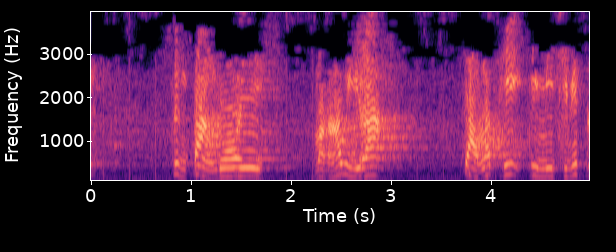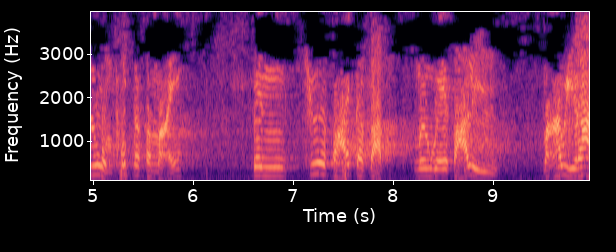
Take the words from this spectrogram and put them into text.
น ซึ่งตั้งโดยมหาวีระ จ้าลัทธิที่มีชีวิตร่วมพุทธสมัย เป็นเชื้อสายกษัตริย์ เมืองเวสาลี มหาวีระ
